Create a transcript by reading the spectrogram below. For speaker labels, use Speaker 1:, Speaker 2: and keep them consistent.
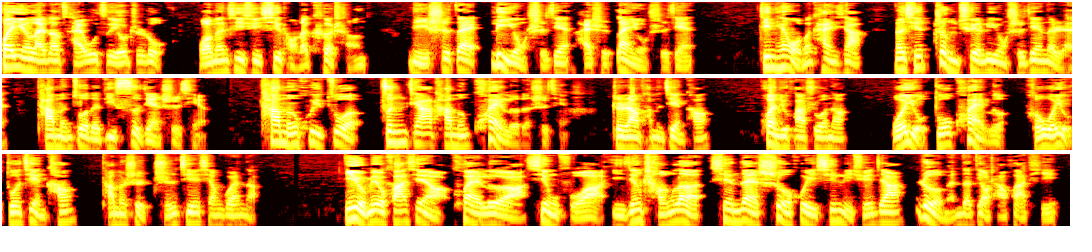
Speaker 1: 欢迎来到财务自由之路，我们继续系统的课程。你是在利用时间还是滥用时间？今天我们看一下那些正确利用时间的人，他们做的第四件事情，他们会做增加他们快乐的事情，这让他们健康。换句话说呢，我有多快乐和我有多健康，他们是直接相关的。你有没有发现啊，快乐啊，幸福啊，已经成了现在社会心理学家热门的调查话题？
